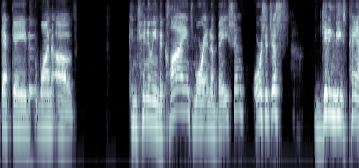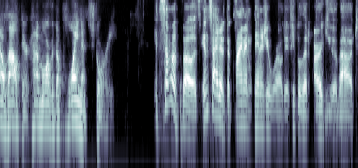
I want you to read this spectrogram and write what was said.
decade one of continuing declines, more innovation, or is it just getting these panels out there, kind of more of a deployment story? It's some of both. Inside of the climate and energy world, you have people that argue about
